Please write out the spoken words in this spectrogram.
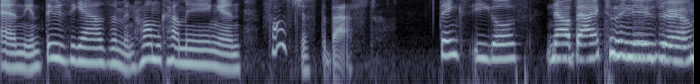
and the enthusiasm and homecoming, and fall's just the best. Thanks, Eagles. Now back to the newsroom.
